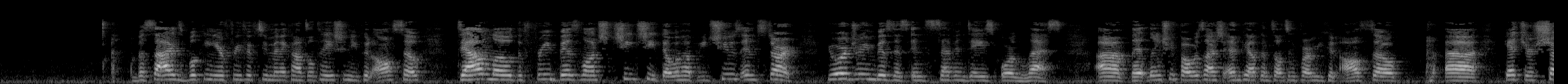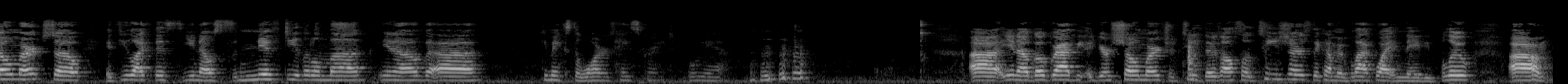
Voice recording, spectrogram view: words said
besides booking your free 15 minute consultation, you can also download the free Biz Launch cheat sheet that will help you choose and start your dream business in seven days or less. Um, at Linktree forward slash NPL consulting firm, you can also uh, get your show merch. So if you like this, you know, nifty little mug, you know, uh, it makes the water taste great. Oh yeah. uh, you know, go grab your show merch. Or t- there's also t-shirts. They come in black, white, and navy blue. Um,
